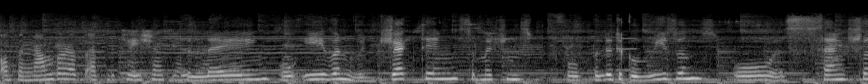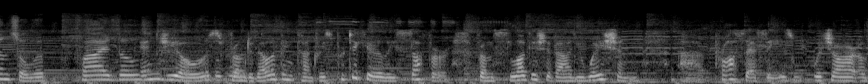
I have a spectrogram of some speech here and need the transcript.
of a number of applications, delaying or even rejecting submissions for political reasons or as sanctions or reprisals. NGOs from developing countries particularly suffer from sluggish evaluation uh, processes which are of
